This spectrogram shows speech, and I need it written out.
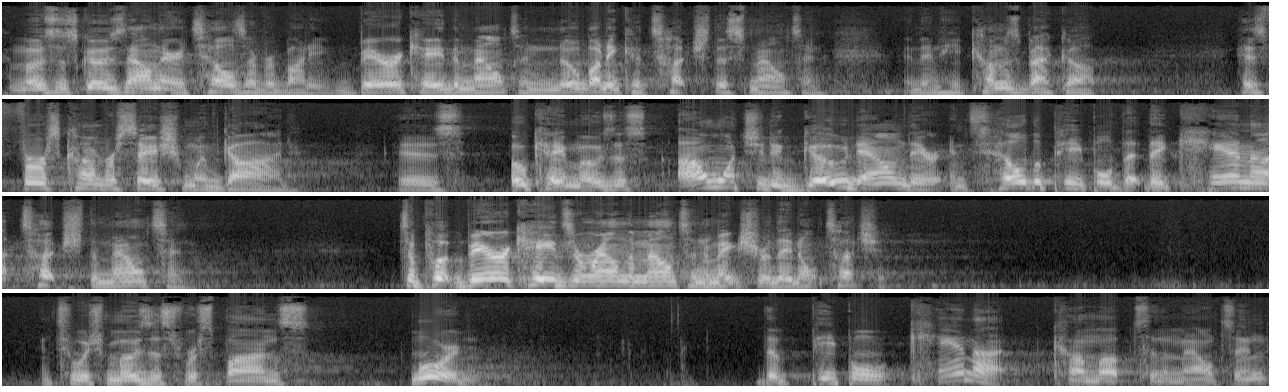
And Moses goes down there and tells everybody, barricade the mountain. Nobody could touch this mountain. And then he comes back up. His first conversation with God is, okay, Moses, I want you to go down there and tell the people that they cannot touch the mountain, to put barricades around the mountain to make sure they don't touch it. And to which Moses responds, Lord, the people cannot come up to the mountain,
